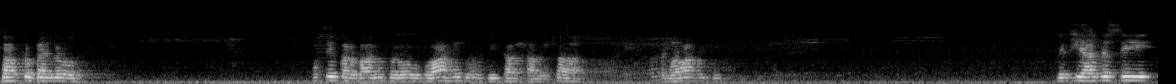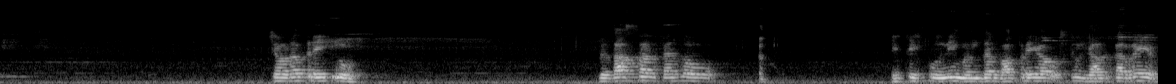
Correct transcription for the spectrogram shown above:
ਸਭ ਤੋਂ ਪਹਿਲਾਂ ਅਸੀਂ ਪ੍ਰਵਾਨ ਕਰੋ, ਵਾਹਿਗੁਰੂ ਜੀ ਕਾ ਖਾਲਸਾ, ਵਾਹਿਗੁਰੂ ਜੀ ਕੀ ਅੱਜ ਅਸੀਂ 14 ਤਰੀਕ ਨੂੰ 10 ਸਾਲ ਪਹਿਲਾਂ ਇੱਥੇ ਪੁੰਨੀ ਮੰਦਰ ਵਾਪਰਿਆ ਉਸ ਨੂੰ ਯਾਦ ਕਰ ਰਹੇ ਹਾਂ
